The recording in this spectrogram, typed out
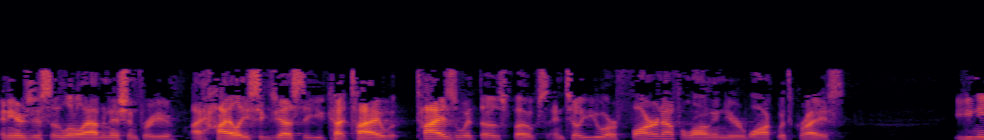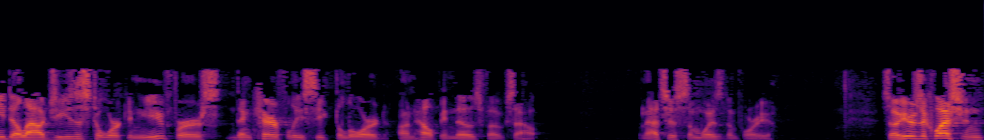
And here's just a little admonition for you. I highly suggest that you cut tie, ties with those folks until you are far enough along in your walk with Christ you need to allow Jesus to work in you first, then carefully seek the Lord on helping those folks out. And that's just some wisdom for you. So here's a question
